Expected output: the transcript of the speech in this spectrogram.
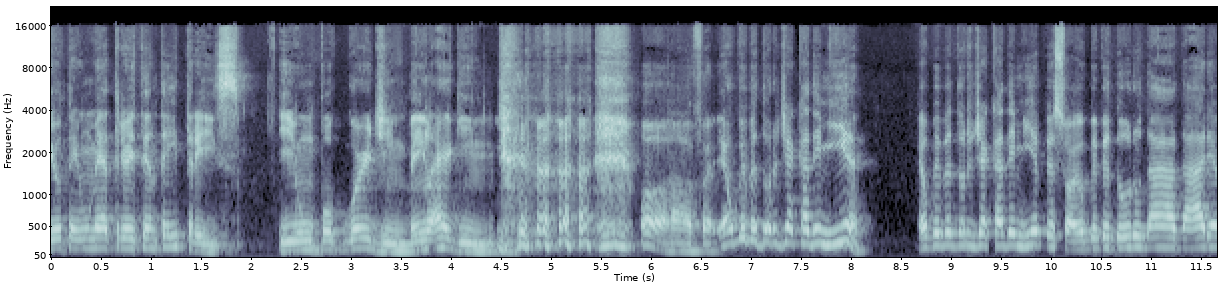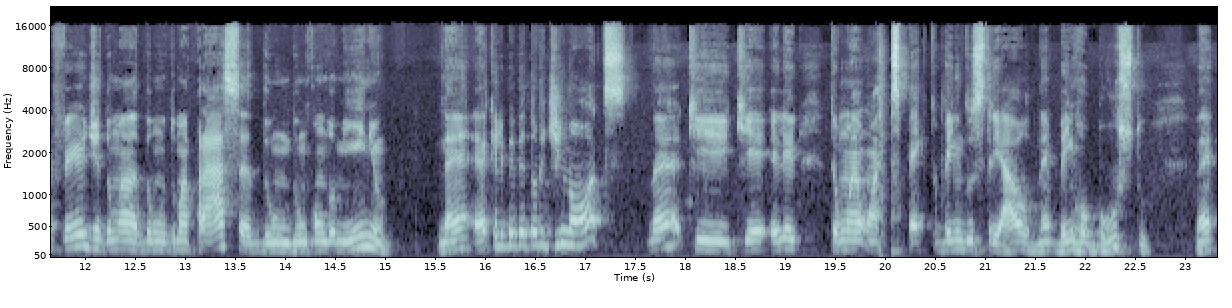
Eu tenho 1,83m e um pouco gordinho, bem larguinho. Ó, oh, Rafa, é o bebedouro de academia. É o bebedouro de academia, pessoal. É o bebedouro da, da área verde de uma, de, um, de uma praça, de um, de um condomínio, né? É aquele bebedouro de inox, né? Que, que ele tem um, um aspecto bem industrial, né? Bem robusto, Né?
